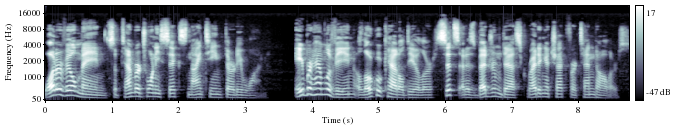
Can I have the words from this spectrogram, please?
Waterville, Maine, September 26, 1931. Abraham Levine, a local cattle dealer, sits at his bedroom desk writing a check for $10.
